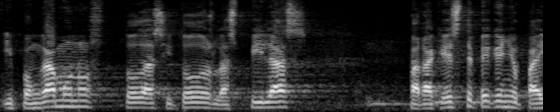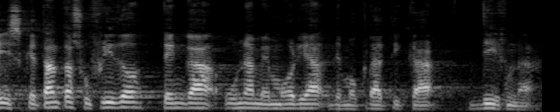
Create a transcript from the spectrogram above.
y pongámonos todas y todos las pilas para que este pequeño país que tanto ha sufrido tenga una memoria democrática digna.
